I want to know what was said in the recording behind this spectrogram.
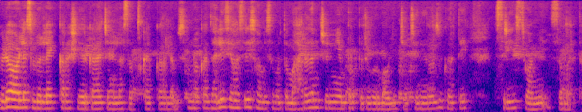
व्हिडिओ आवडल्यास व्हिडिओ लाईक करा शेअर करा चॅनलला सबस्क्राईब करायला विसरू नका. झाली सेवा श्री स्वामी समर्थ महाराजांच्या नियम प्रपूजी गुरुमाऊलींच्या चरणी रोज करते श्री स्वामी समर्थ.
